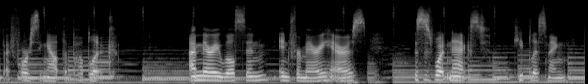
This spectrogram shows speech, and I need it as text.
by forcing out the public. I'm Mary Wilson, in for Mary Harris. This is What Next. Keep listening.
